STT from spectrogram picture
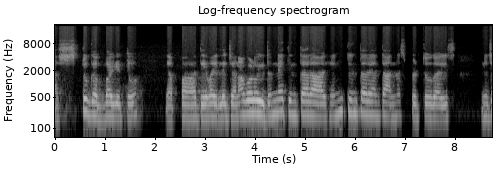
ಅಷ್ಟು ಗಬ್ಬಾಗಿತ್ತು. ಯಪ್ಪ, ದೇವ, ಇಲ್ಲಿ ಜನಗಳು ಇದನ್ನೇ ತಿಂತಾರ? ಹೆಂಗ್ ತಿಂತಾರೆ ಅಂತ ಅನ್ನಿಸ್ಬಿಡ್ತು ಗೈಸ್ ನಿಜ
